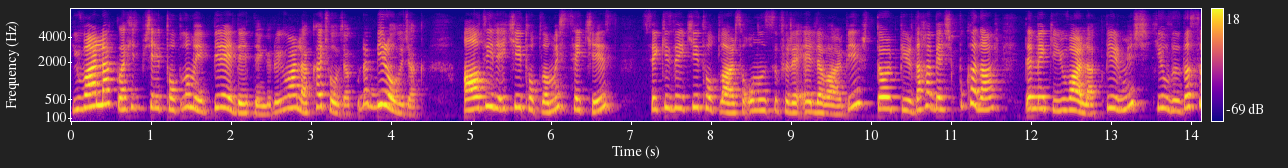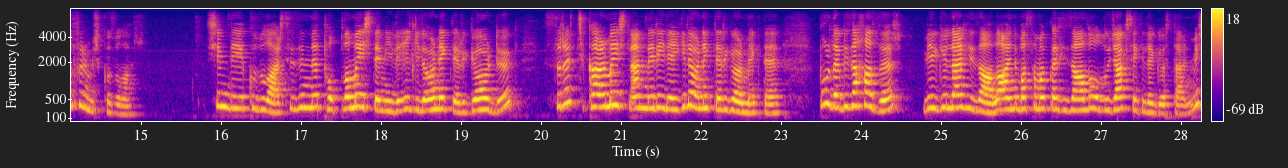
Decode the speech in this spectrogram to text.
yuvarlakla hiçbir şeyi toplamayıp 1 elde ettiğine göre yuvarlak kaç olacak burada? 1 olacak. 6 ile 2'yi toplamış 8. 8 ile 2'yi toplarsa onun sıfırı elde var 1. 4 1 daha 5 bu kadar. Demek ki yuvarlak 1'miş yıldız da 0'mış kuzular. Şimdi kuzular sizinle toplama işlemiyle ilgili örnekleri gördük. Sıra çıkarma işlemleriyle ilgili örnekleri görmekte. Burada bize hazır virgüller hizalı, aynı basamaklar hizalı olacak şekilde göstermiş.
